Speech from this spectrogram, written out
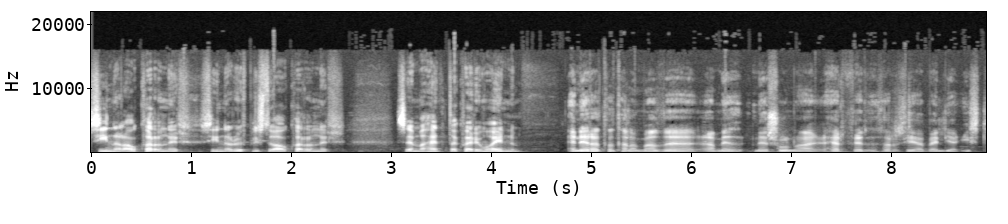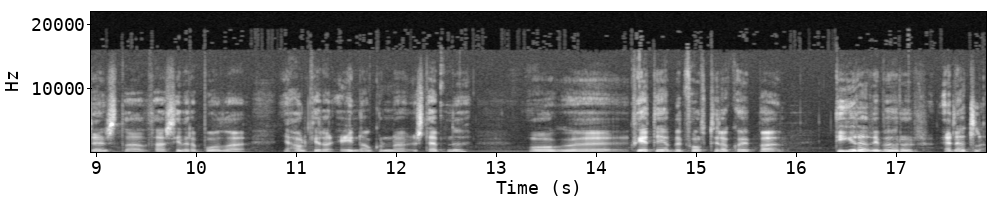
sínar ákvarðanir, sínar upplýstu ákvarðanir sem að henda hverjum og einum. En er þetta að tala um að, að með, með svona herrferð þarf að sé að velja íslenskt að það sé verið að bóða í hálfgerða einágruna stefnu og hveti ég með fólk til að kaupa dýrari vörur en ella?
